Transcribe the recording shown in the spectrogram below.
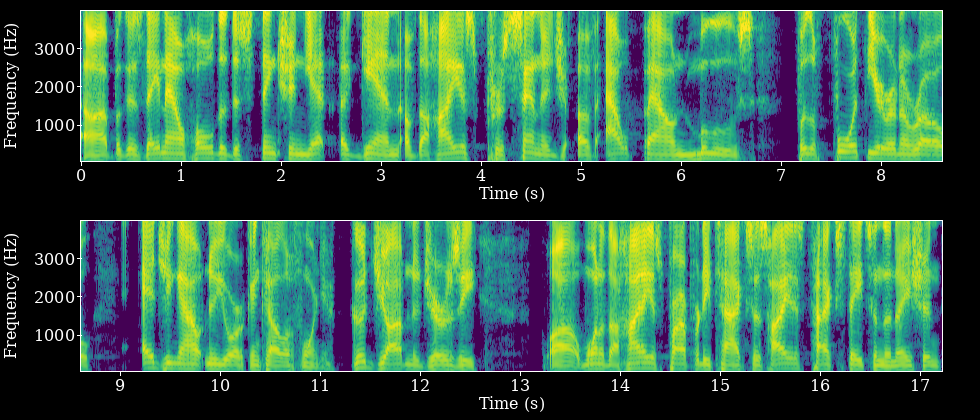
uh, because they now hold the distinction yet again of the highest percentage of outbound moves for the fourth year in a row, edging out New York and California. Good job, New Jersey. Uh, one of the highest property taxes, highest tax states in the nation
